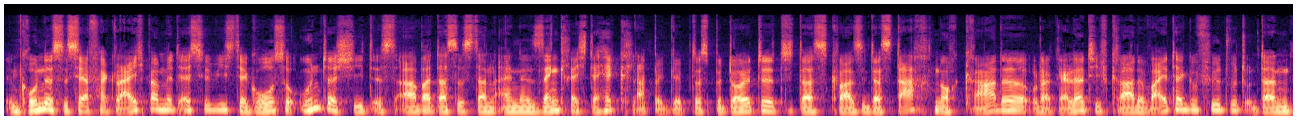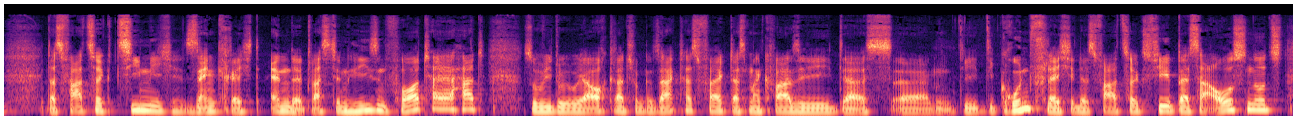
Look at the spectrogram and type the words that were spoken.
Im Grunde ist es sehr vergleichbar mit SUVs. Der große Unterschied ist aber, dass es dann eine senkrechte Heckklappe gibt. Das bedeutet, dass quasi das Dach noch gerade oder relativ gerade weitergeführt wird und dann das Fahrzeug ziemlich senkrecht endet, was den riesen Vorteil hat, so wie du ja auch gerade schon gesagt hast, Falk, dass man quasi das, ähm, die, die Grundfläche des Fahrzeugs viel besser ausnutzt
